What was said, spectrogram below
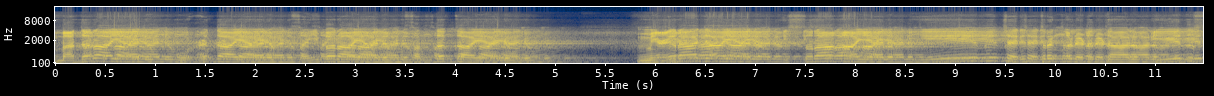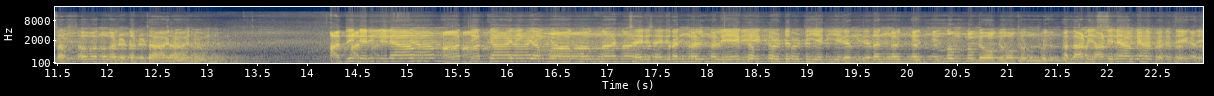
ബദറായാലും മുഹദായാലും സൈബറായാലും മിഹ്റാജായാലും ഇസ്രാ ആയാലും ഏത് ചരിത്രങ്ങൾ എടുത്താലും ഏത് സംഭവങ്ങൾ എടുത്താലും അതിനെല്ലാം ആധികാരികമാകുന്ന ചരിത്രങ്ങൾ രേഖപ്പെടുത്തിയ ഗ്രന്ഥങ്ങൾ എന്നും ലോകത്തുണ്ട്. അതാണ് ഇസ്ലാമിന്റെ പ്രത്യേകത.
